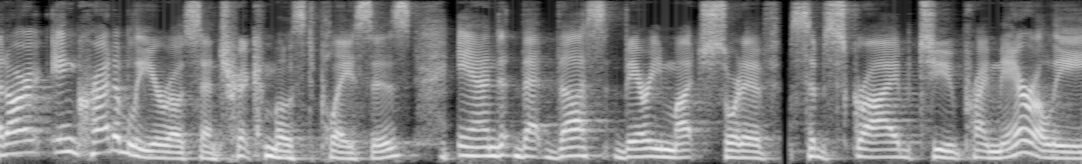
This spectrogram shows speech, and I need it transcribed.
that are incredibly eurocentric most places and that thus very much sort of subscribe to primarily,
